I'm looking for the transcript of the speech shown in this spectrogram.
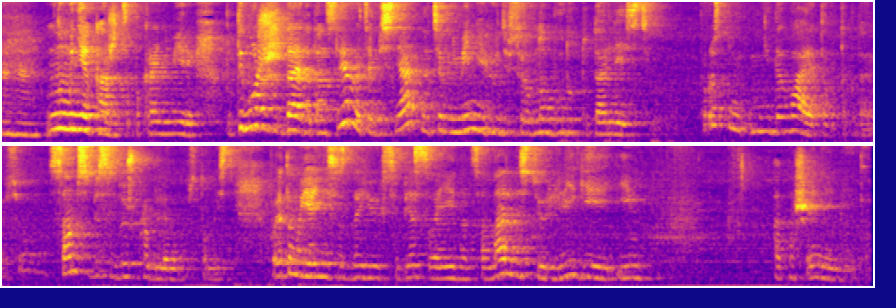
Mm-hmm. Ну, мне кажется, по крайней мере. Ты можешь, да, это транслировать, объяснять, но тем не менее люди все равно будут туда лезть. Просто не давай этого тогда, и все. Сам себе создаешь проблемы на пустом месте. Поэтому я не создаю их себе своей национальностью, религией и отношениями. Там.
